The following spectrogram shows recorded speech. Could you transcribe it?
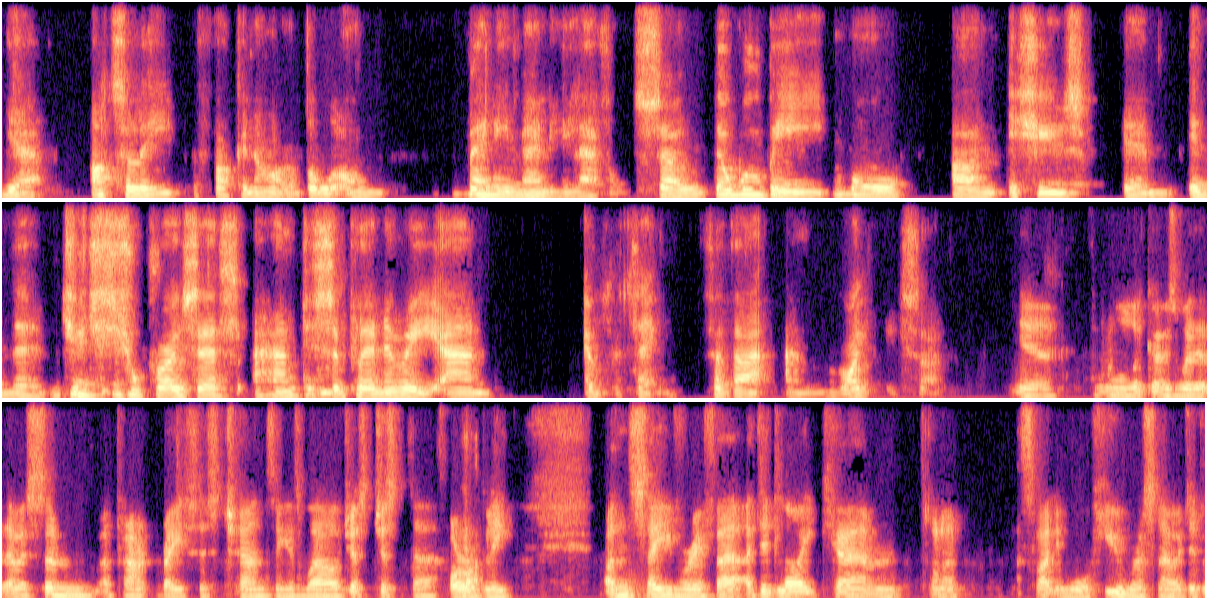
yeah, utterly fucking horrible on many, many levels. So there will be more um, issues in, in the judicial process and disciplinary and everything for that, and rightly so. Yeah, all that goes with it. There was some apparent racist chanting as well, just just uh, horribly yeah. unsavory affair. I did like um, on a slightly more humorous note. I did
